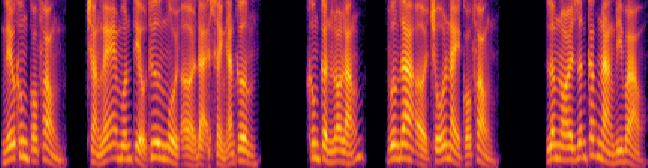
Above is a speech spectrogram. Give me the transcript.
Nếu không có phòng, chẳng lẽ muốn tiểu thư ngồi ở đại sảnh ăn cơm? Không cần lo lắng, vương gia ở chỗ này có phòng. Lâm nói dẫn các nàng đi vào.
